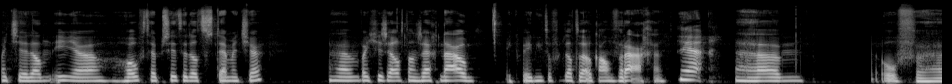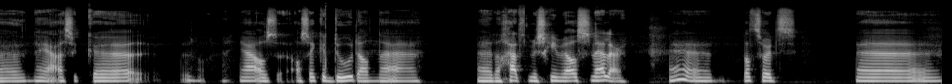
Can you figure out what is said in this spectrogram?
wat je dan in je hoofd hebt zitten, dat stemmetje. Eh, wat je zelf dan zegt, nou, ik weet niet of ik dat wel kan vragen. ja, Ehm, of, eh, nou ja, als ik, eh, ja, als, als ik het doe, dan, eh, dan gaat het misschien wel sneller. Hè? Dat soort. hoe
